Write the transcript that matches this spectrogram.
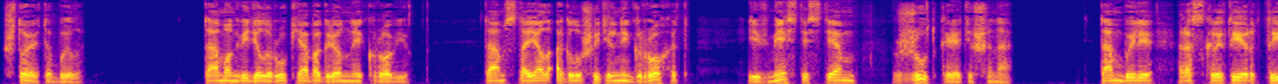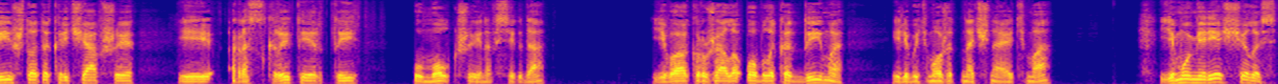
Что это было? Там он видел руки, обогренные кровью. Там стоял оглушительный грохот, и вместе с тем жуткая тишина. Там были раскрытые рты, что-то кричавшие, и раскрытые рты, умолкшие навсегда. Его окружало облако дыма или, быть может, ночная тьма. Ему мерещилось,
